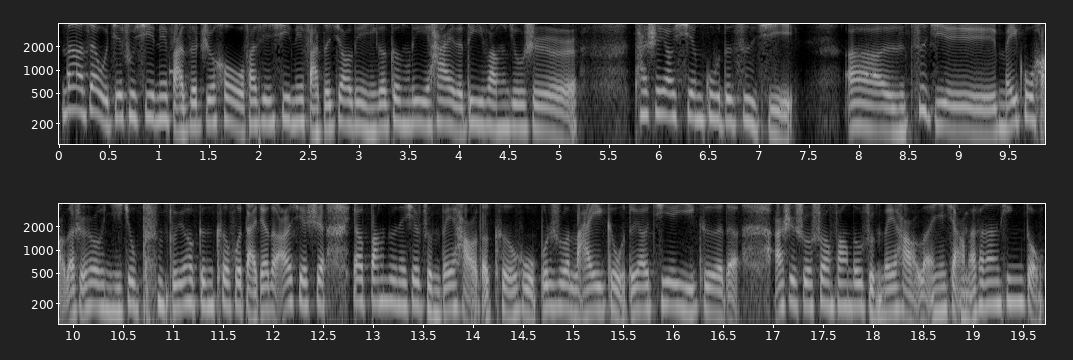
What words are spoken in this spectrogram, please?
那在我接触吸引力法则之后，我发现吸引力法则教练一个更厉害的地方就是，他是要先顾的自己。呃，自己没顾好的时候，你就 不要跟客户打交道，而且是要帮助那些准备好的客户，不是说来一个我都要接一个的，而是说双方都准备好了，你讲的他能听懂，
